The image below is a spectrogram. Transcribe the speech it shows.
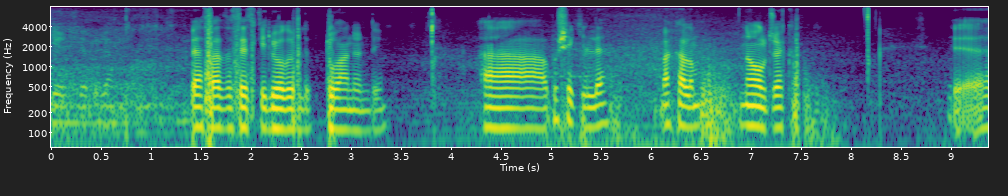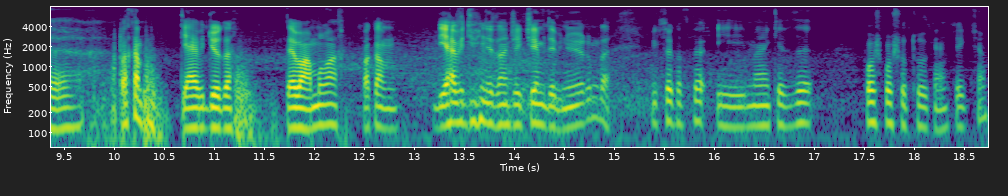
giriş yapacağım. Biraz fazla ses geliyor olabilir. Duran öndeyim. Aa, bu şekilde bakalım ne olacak. Ee, bakalım diğer videoda devamı var. Bakalım diğer videoyu ne zaman çekeceğimi de bilmiyorum da yüksek hızda e, merkezde boş boş otururken çekeceğim.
